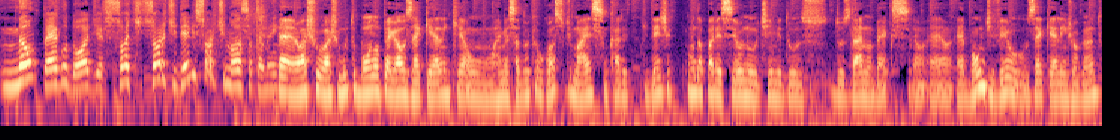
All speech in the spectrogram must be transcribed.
Não pega o Dodgers. Sorte, sorte dele e sorte nossa também. É, eu acho, acho muito bom não pegar o Zach Gallen, que é um arremessador que eu gosto demais. Um cara que desde quando apareceu no time dos, dos Diamondbacks é, é, é bom de ver o Zach Gallen jogando.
